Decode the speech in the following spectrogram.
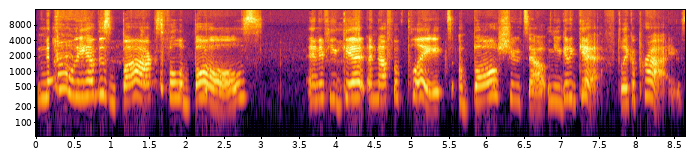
No, they have this box full of balls. And if you get enough of plates, a ball shoots out and you get a gift, like a prize.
